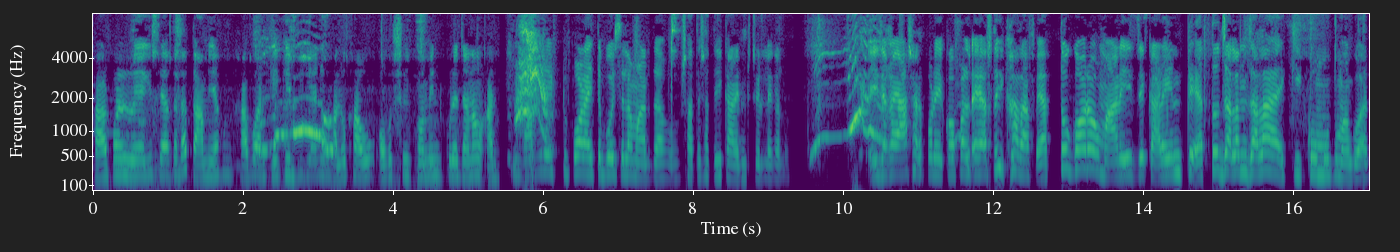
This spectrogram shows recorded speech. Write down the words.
খাওয়ার পরে রয়ে গেছে এতটা, তো আমি এখন খাব আর কে কে বিরিয়ানি ভালো খাও অবশ্যই কমেন্ট করে জানাও। আর বাবুরে একটু পড়াইতে বইছিলাম আর দেখো, সাথে সাথেই কারেন্ট চলে গেল। এই জায়গায় আসার পরে কপালটা এতই খারাপ, এত গরম, আর এই যে কারেন্ট এত জ্বালান জ্বালায়, কি কমু তোমাকে আর?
